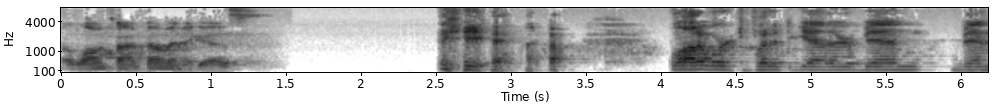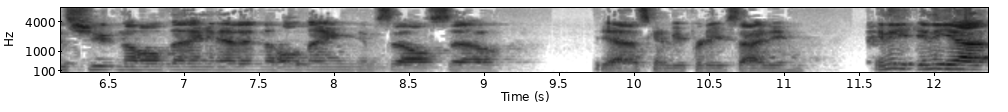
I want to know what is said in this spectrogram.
a long time coming, I guess. yeah, a lot of work to put it together. Ben Ben's shooting the whole thing and editing the whole thing himself, so yeah, it's going to be pretty exciting. Any any uh,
